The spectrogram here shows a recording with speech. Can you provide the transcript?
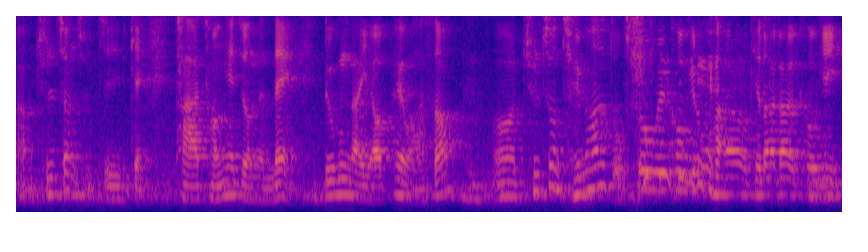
아, 춘천 좋지 이렇게 다 정해졌는데 누군가 옆에 와서 어 춘천 재미 하나도 없어 왜 거기로 가요? 게다가 거기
